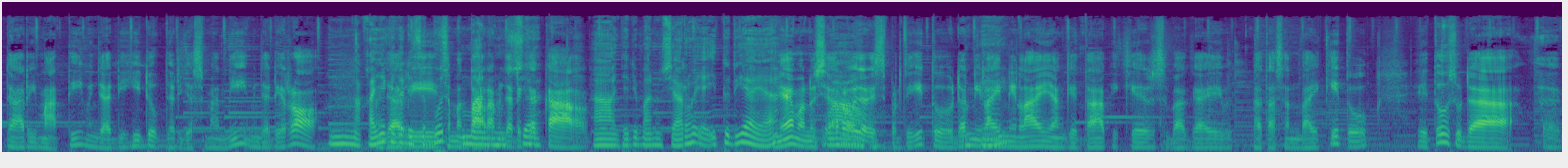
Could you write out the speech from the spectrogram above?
dari mati menjadi hidup dari jasmani menjadi roh hmm, makanya kita disebut sementara manusia. menjadi kekal ah jadi manusia roh ya itu dia ya ya manusia wow. roh jadi seperti itu dan nilai-nilai okay. yang kita pikir sebagai batasan baik itu itu sudah eh,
